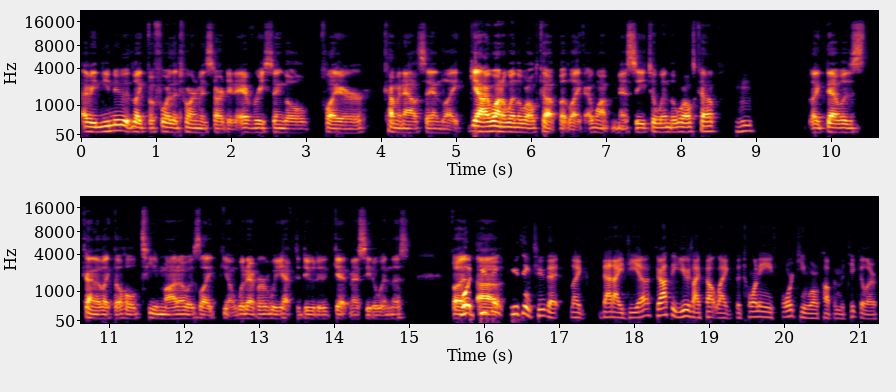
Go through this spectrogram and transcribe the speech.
I mean, you knew like before the tournament started, every single player coming out saying like, "Yeah, I want to win the World Cup, but like, I want Messi to win the World Cup." Mm-hmm like that was kind of like the whole team motto is like you know whatever we have to do to get Messi to win this. But well, do, you uh, think, do you think too that like that idea throughout the years, I felt like the 2014 World Cup in particular,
